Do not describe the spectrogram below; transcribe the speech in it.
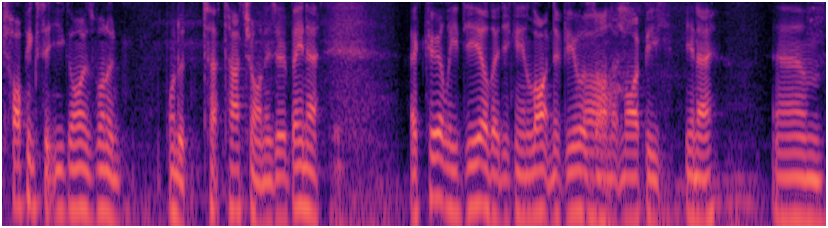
topics that you guys want to want to t- touch on? Has there been a a curly deal that you can enlighten the viewers on Oh. that might be you know? Um,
